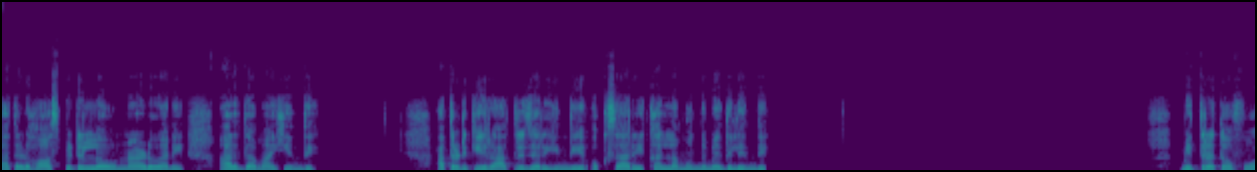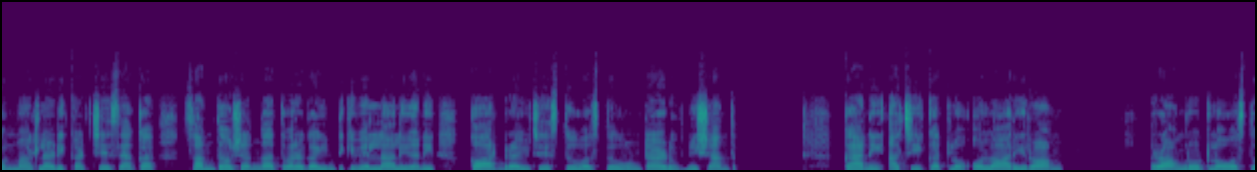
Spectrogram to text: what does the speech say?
అతడు హాస్పిటల్లో ఉన్నాడు అని అర్థమయ్యింది అతడికి రాత్రి జరిగింది ఒకసారి కళ్ళ ముందు మెదిలింది. మిత్రతో ఫోన్ మాట్లాడి కట్ చేశాక సంతోషంగా త్వరగా ఇంటికి వెళ్ళాలి అని కార్ డ్రైవ్ చేస్తూ వస్తూ ఉంటాడు నిషాంత్. కానీ ఆ చీకట్లో ఓ లారీ రాంగ్ రాంగ్ రూట్లో వస్తూ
